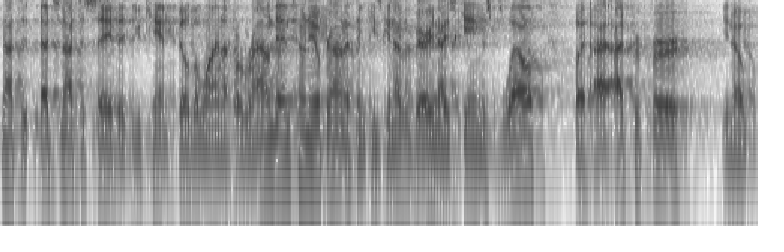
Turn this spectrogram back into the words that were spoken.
Not to, that's not to say that you can't build a lineup around Antonio Brown. I think he's going to have a very nice game as well. But I, I'd prefer you know,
